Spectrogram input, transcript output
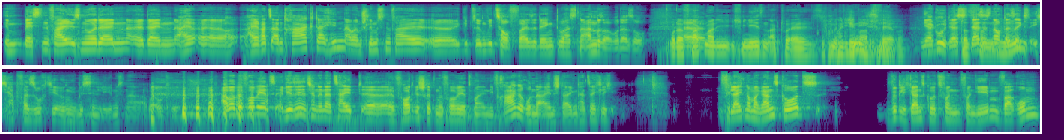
Im besten Fall ist nur dein, äh, dein äh, Heiratsantrag dahin, aber im schlimmsten Fall äh, gibt es irgendwie Zoff, weil sie denkt, du hast eine andere oder so. Oder frag äh, mal die Chinesen aktuell, so mit Privatsphäre. Ja gut, das, das, das ist noch das Ex Ich habe versucht, hier irgendwie ein bisschen lebensnah, aber okay. aber bevor wir jetzt, wir sind jetzt schon in der Zeit äh, fortgeschritten, bevor wir jetzt mal in die Fragerunde einsteigen, tatsächlich vielleicht noch mal ganz kurz, wirklich ganz kurz von, von jedem, warum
